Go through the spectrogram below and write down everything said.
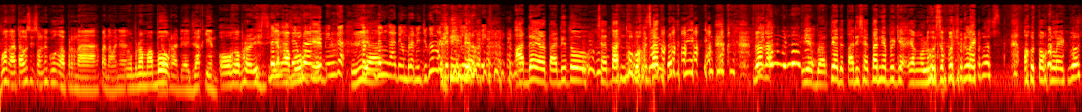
Gue nggak tahu sih soalnya gue nggak pernah apa namanya Nggak pernah mabok. nggak pernah diajakin. Oh gak pernah di dan ya nggak nggak yang berani mungkin. enggak kan, Iya. dan nggak ada yang berani juga ngajakin lu ada yang tadi tuh setan tuh bangsat berarti Enggak kan Iya berarti ada tadi setan ya Pik ya yang lu sempet ngelengos. Auto ngelengos.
